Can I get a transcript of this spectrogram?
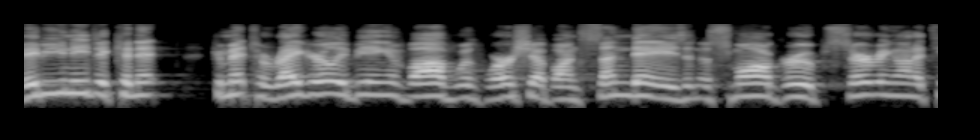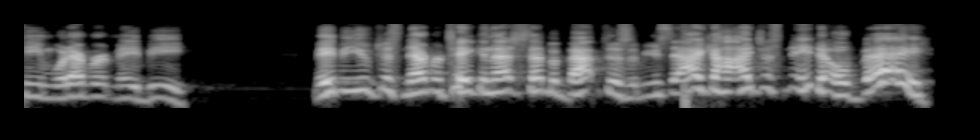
Maybe you need to commit, commit to regularly being involved with worship on Sundays in a small group, serving on a team, whatever it may be. Maybe you've just never taken that step of baptism. You say, I, I just need to obey.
